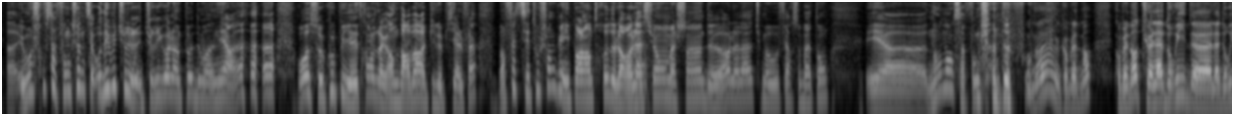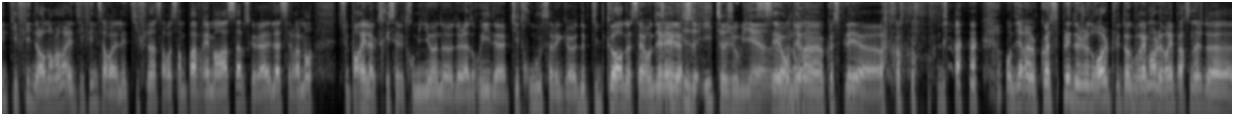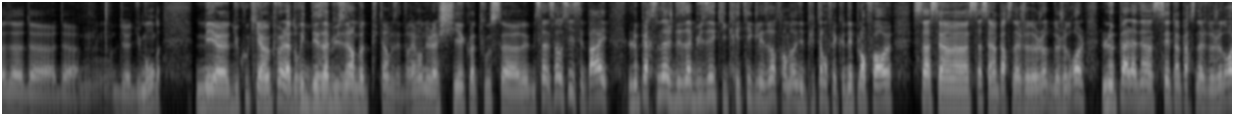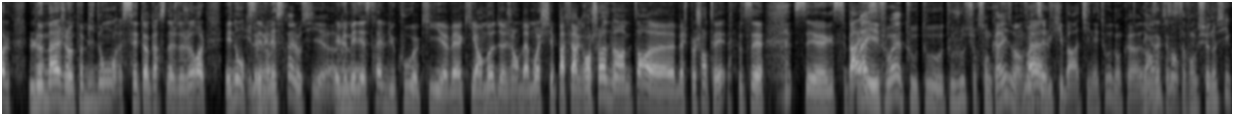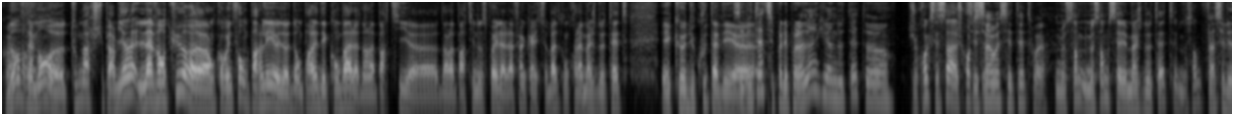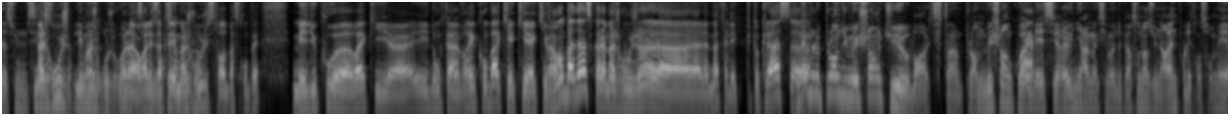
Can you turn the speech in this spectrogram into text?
Euh, et moi, je trouve que ça fonctionne. Au début, tu, tu rigoles un peu de manière Oh, ce couple, il est étrange, la grande barbare et puis le petit alphin. Mais en fait, c'est touchant quand ils parlent entre eux de leur relation, machin, de Oh là là, tu m'as offert ce bâton. Et euh, non, non, ça fonctionne de fou. Ouais, complètement. Complètement. Tu as la druide, la druide Tiflin. Alors normalement, les Tiflins, ça, les Tiflins, ça ressemble pas vraiment à ça parce que là, là, c'est vraiment, c'est pareil. L'actrice, elle est trop mignonne de la druide, petite rousse avec euh, deux petites on dirait, de Hit, j'ai oublié. c'est, on dirait un cosplay, euh, on, dirait, on dirait un cosplay de jeu de rôle plutôt que vraiment le vrai personnage de, du monde. Mais euh, du coup, qui est un peu à la druide désabusée en mode putain, vous êtes vraiment nuls à chier, quoi, tous. Euh, ça, ça aussi, c'est pareil. Le personnage désabusé qui critique les autres en mode putain, on fait que des plans foireux. Ça, c'est un, ça, c'est un personnage de jeu, de jeu de rôle. Le paladin, c'est un personnage de jeu de rôle. Le mage un peu bidon, c'est un personnage de jeu de rôle. Et non, Et c'est le ménestrel aussi. euh, et le ménestrel, du coup, qui, bah, qui est en mode genre, bah, moi, je sais pas faire grand chose, mais en même temps, euh, bah, je peux chanter. c'est, c'est, pareil. bah, il faut, ouais, tout, tout, tout joue sur son charisme. En fait, Ouais. c'est lui qui baratine et tout. Donc, euh, non, Exactement. ça, ça fonctionne aussi. Quoi. Non, vraiment, euh, tout marche super bien. L'aventure, euh, encore une fois, on parlait, euh, on parlait des combats là, dans, la partie, euh, dans la partie no spoil, à la fin, quand ils se battent contre la mage de tête, et que du coup, tu as des. C'est euh, de tête, c'est pas les paladins qui viennent de tête euh Je crois que c'est ça. Je crois que C'est ça, ouais, c'est tête, ouais. Il me semble, me semble que c'est les mages de tête, il me semble. Enfin, c'est les, Mages rouges. Les mages Ouais, rouges, Voilà, on va les appeler les mages rouges, histoire de pas se tromper. Mais du coup, euh, ouais, qui, euh, et donc tu as un vrai combat qui est, qui est, qui est vraiment badass, quoi, la mage rouge. hein. la, la meuf, elle est plutôt classe. euh. Même le plan du méchant, qui, bon, c'est un plan de méchant, quoi, Ouais. mais c'est réunir un maximum de personnes dans une arène pour les transformer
